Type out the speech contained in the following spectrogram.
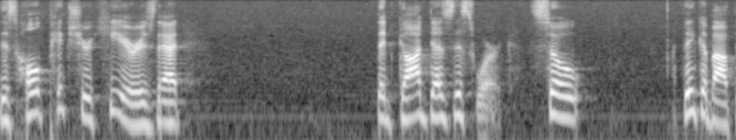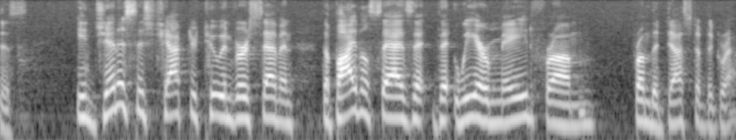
this whole picture here is that, that God does this work. So Think about this. In Genesis chapter 2 and verse 7, the Bible says that, that we are made from, from the dust of the ground.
